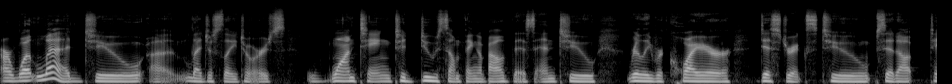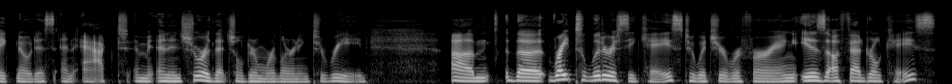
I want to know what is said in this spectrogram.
are what led to uh, legislators wanting to do something about this and to really require districts to sit up, take notice, and act and, and ensure that children were learning to read. Um, the right to literacy case to which you're referring is a federal case.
